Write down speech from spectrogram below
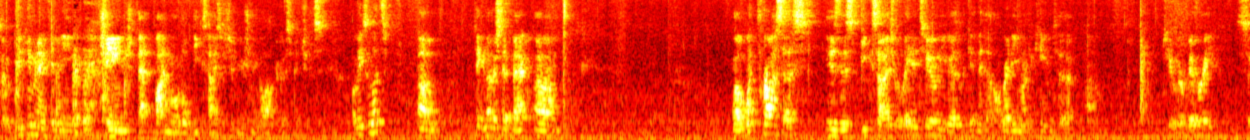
So did human activity change that bimodal beak size distribution in Galapagos finches? Okay, so let's um, take another step back. Um, well, what process is this beak size related to? You guys were getting at that already when it came to um, to herbivory. So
